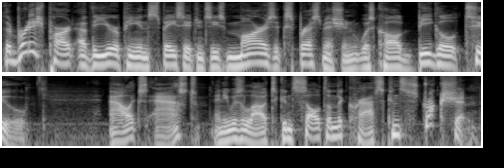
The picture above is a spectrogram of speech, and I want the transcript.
The British part of the European Space Agency's Mars Express mission was called Beagle 2. Alex asked, and he was allowed to consult on the craft's construction.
